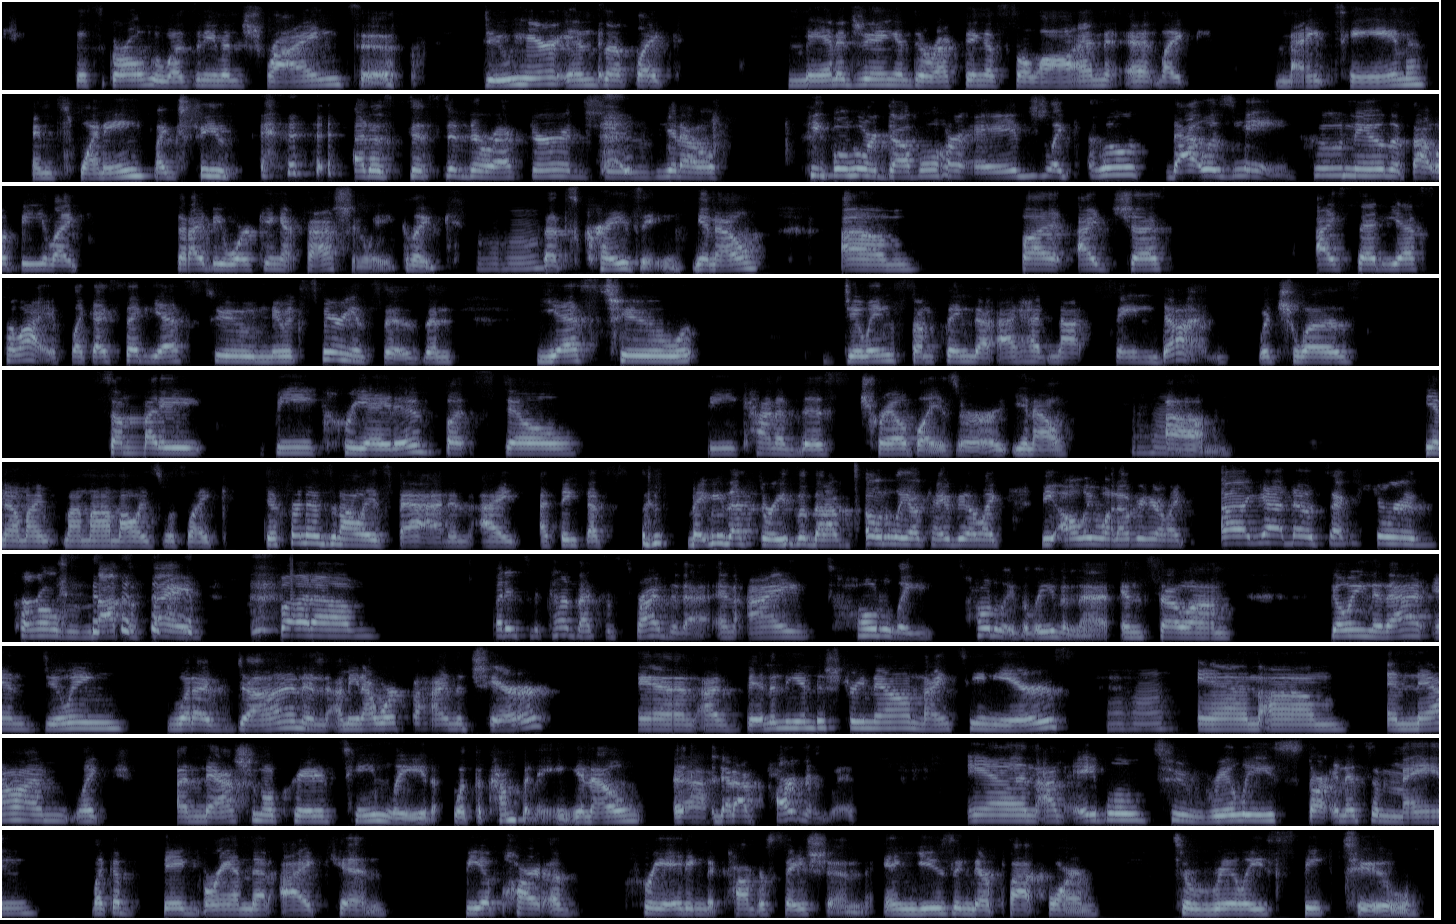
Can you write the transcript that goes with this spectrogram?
this girl who wasn't even trying to do here ends up like managing and directing a salon at like 19 and 20 like she's an assistant director and she's you know people who are double her age like who that was me who knew that that would be like that I'd be working at Fashion Week. Like mm-hmm. that's crazy, you know? Um, but I just I said yes to life. Like I said yes to new experiences and yes to doing something that I had not seen done, which was somebody be creative, but still be kind of this trailblazer, you know. Mm-hmm. Um, you know, my my mom always was like, different isn't always bad. And I I think that's maybe that's the reason that I'm totally okay being like the only one over here, like, uh yeah, no, texture and curls is not the same. but um, but it's because I subscribe to that and I totally, totally believe in that. And so um going to that and doing what I've done, and I mean, I work behind the chair and I've been in the industry now 19 years. Uh-huh. And um, and now I'm like a national creative team lead with the company, you know, yeah. that I've partnered with. And I'm able to really start, and it's a main, like a big brand that I can be a part of creating the conversation and using their platform to really speak to,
